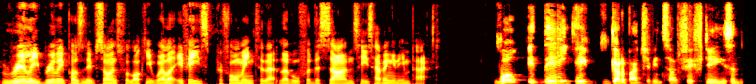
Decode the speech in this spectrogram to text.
really, really positive signs for Lachie Weller. If he's performing to that level for the Suns, he's having an impact. Well, it, he he got a bunch of inside fifties and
